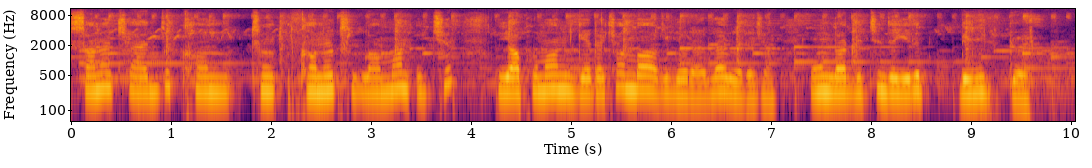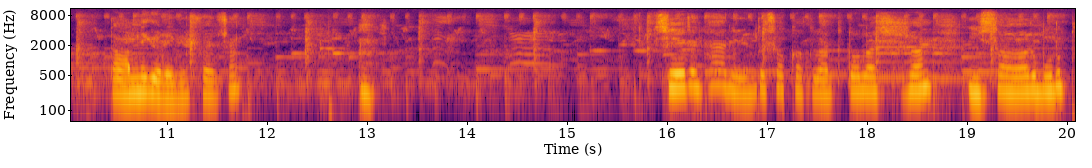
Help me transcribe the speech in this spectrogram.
Sana kendi kanıtın, kanıtlaman için yapman gereken bazı görevler vereceğim. Onlar bitince gelip beni gör. Tamam ne görevi vereceğim? Şehrin her yerinde sokaklarda dolaşan insanları bulup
